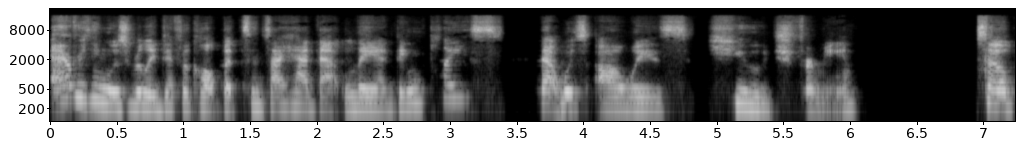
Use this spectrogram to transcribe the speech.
everything was really difficult. But since I had that landing place, that was always huge for me. So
